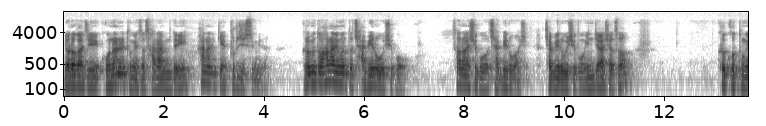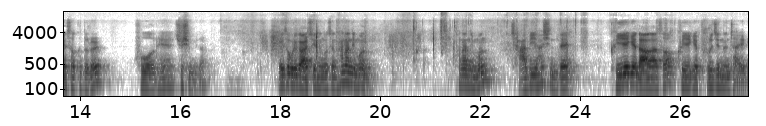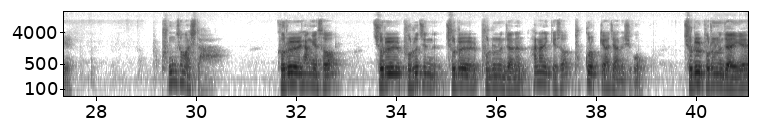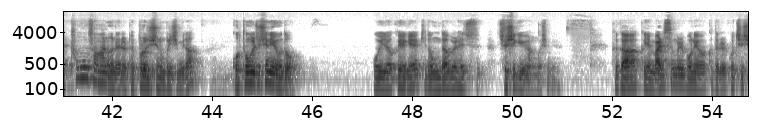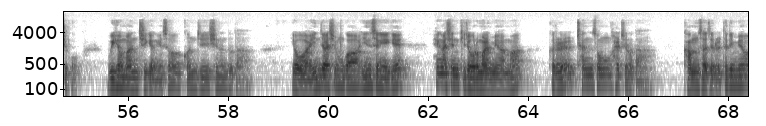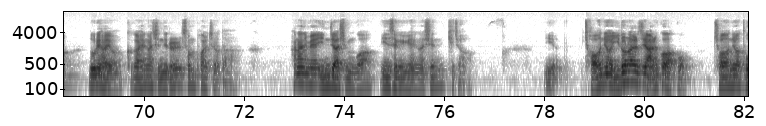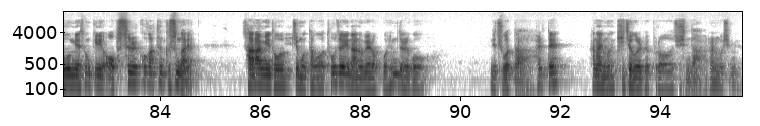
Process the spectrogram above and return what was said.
여러 가지 고난을 통해서 사람들이 하나님께 부르짖습니다. 그러면 또 하나님은 또 자비로우시고 선하시고 자비로우시, 자비로우시고 인자하셔서 그 고통에서 그들을 구원해 주십니다. 여기서 우리가 알 수 있는 것은 하나님은 하나님은 자비하신데 그에게 나아가서 그에게 부르짖는 자에게 풍성하시다. 그를 향해서 주를 부르짖는 주를 부르는 자는 하나님께서 부끄럽게 하지 않으시고 주를 부르는 자에게 풍성한 은혜를 베풀어 주시는 분이십니다. 고통을 주신 이유도 오히려 그에게 기도 응답을 해 주시기 위한 것입니다. 그가 그의 말씀을 보내어 그들을 고치시고 위험한 지경에서 건지시는도다. 여호와의 인자심과 인생에게 행하신 기적으로 말미암아 그를 찬송할지로다. 감사제를 드리며 노래하여 그가 행하신 일을 선포할지어다. 하나님의 인자하심과 인생에게 행하신 기적. 전혀 일어나지 않을 것 같고 전혀 도움의 손길이 없을 것 같은 그 순간에 사람이 돕지 못하고 도저히 나는 외롭고 힘들고 이제 죽었다 할 때 하나님은 기적을 베풀어 주신다라는 것입니다.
